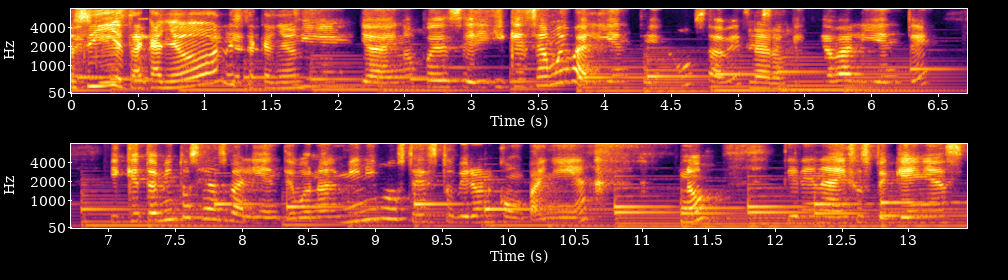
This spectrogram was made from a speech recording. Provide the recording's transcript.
Sí, está cañón, está cañón. Sí, ya, y no puede ser. Y que sea muy valiente, ¿no? ¿Sabes? Claro. Que sea valiente y que también tú seas valiente. Bueno, al mínimo ustedes tuvieron compañía, ¿no? Tienen ahí sus pequeños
